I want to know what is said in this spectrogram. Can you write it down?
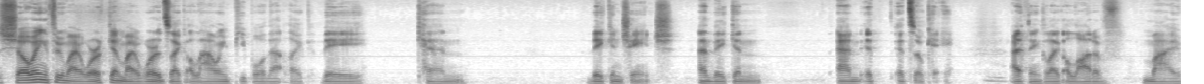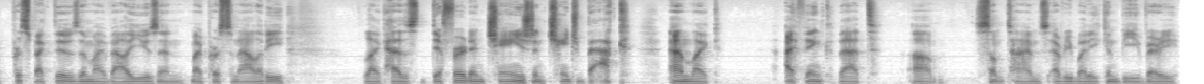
showing through my work and my words like allowing people that like they can they can change and they can and it it's okay mm-hmm. i think like a lot of my perspectives and my values and my personality like has differed and changed and changed back and like i think that um sometimes everybody can be very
